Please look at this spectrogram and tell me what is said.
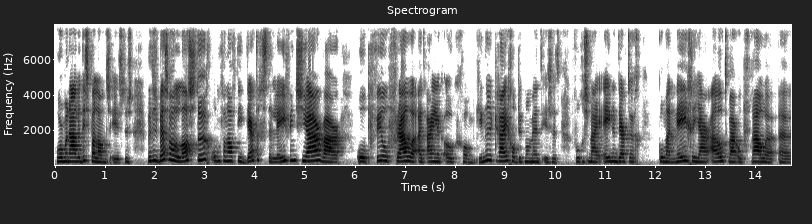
hormonale disbalans is. Dus het is best wel lastig om vanaf die dertigste levensjaar, waar op veel vrouwen uiteindelijk ook gewoon kinderen krijgen. Op dit moment is het volgens mij 31,9 jaar oud, waarop vrouwen uh,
